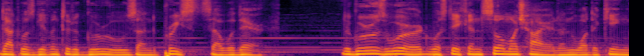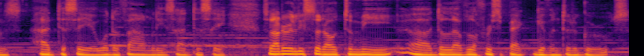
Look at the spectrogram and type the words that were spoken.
that was given to the gurus and the priests that were there. The guru's word was taken so much higher than what the kings had to say or what the families had to say. So that really stood out to me uh, the level of respect given to the gurus.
